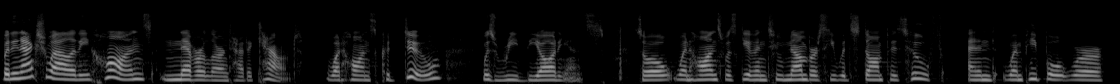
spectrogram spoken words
But in actuality, Hans never learned how to count. What Hans could do was read the audience. So when Hans was given two numbers, he would stomp his hoof. And when people were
